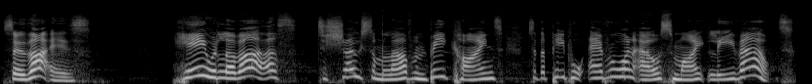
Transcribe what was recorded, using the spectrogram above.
So that is, he would love us to show some love and be kind to the people everyone else might leave out.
